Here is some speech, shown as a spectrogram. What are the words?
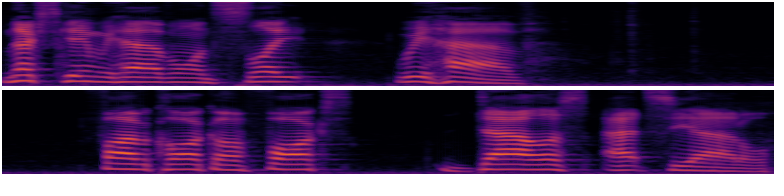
Next game we have on slate, we have five o'clock on Fox, Dallas at Seattle.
